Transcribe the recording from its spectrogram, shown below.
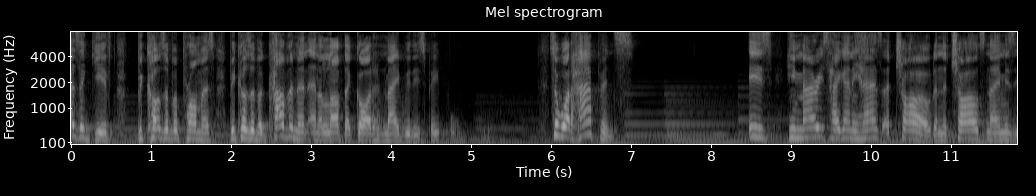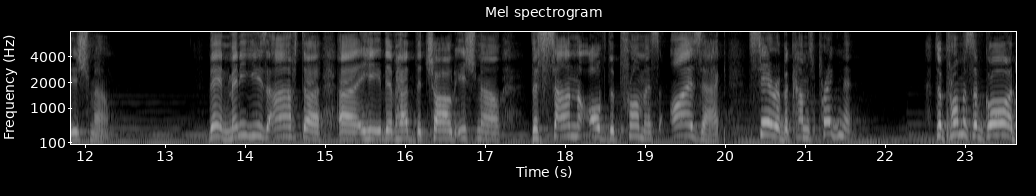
as a gift because of a promise, because of a covenant and a love that God had made with his people. So what happens? Is he marries Hagar and he has a child, and the child's name is Ishmael. Then, many years after uh, he, they've had the child Ishmael, the son of the promise, Isaac, Sarah becomes pregnant. The promise of God,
